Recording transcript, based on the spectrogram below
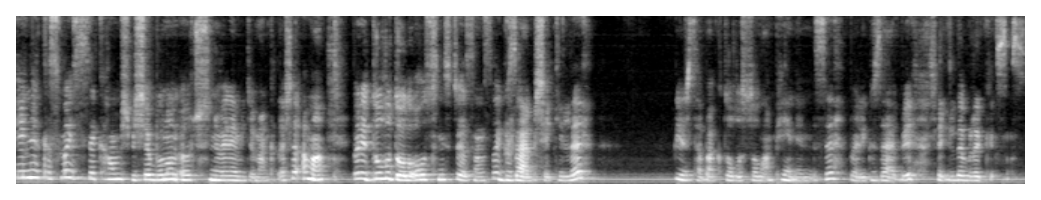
Peynir kısmı size kalmış bir şey. Bunun ölçüsünü veremeyeceğim arkadaşlar. Ama böyle dolu dolu olsun istiyorsanız da güzel bir şekilde bir tabak dolusu olan peynirinizi böyle güzel bir şekilde bırakıyorsunuz.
